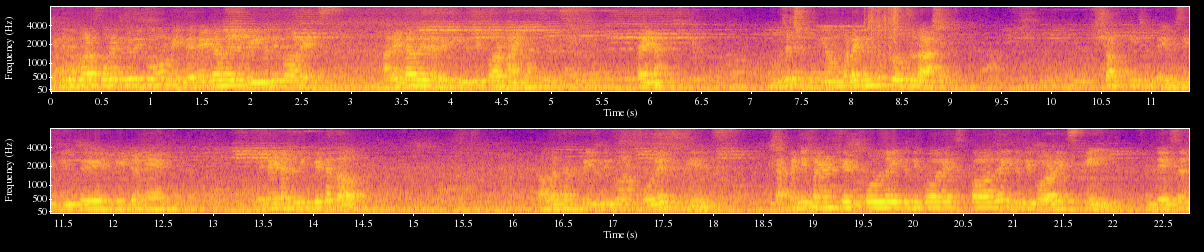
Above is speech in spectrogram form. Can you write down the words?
E টু দি পাওয়ার 4x যদি কমন নিই তাহলে এটা হয়ে যাবে e to the power x. আর এটা হয়ে যাবে e to the power minus x. তাই না বুঝেছ এই অঙ্কটা কিন্তু প্রচুর আসে সব কিছুতে এমসিকিউতে রিটেনে এটা এটা যদি কেটে দাও তাহলে থাকবে e to the power 4x dx তাকে ডিফারেন্সিয়েট করলে e to the power x পাওয়া যায় e to the power x কে কিন্তু x এর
